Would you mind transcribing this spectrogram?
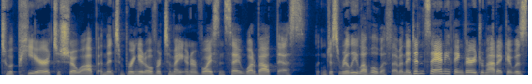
to appear, to show up, and then to bring it over to my inner voice and say, What about this? And just really level with them. And they didn't say anything very dramatic. It was,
